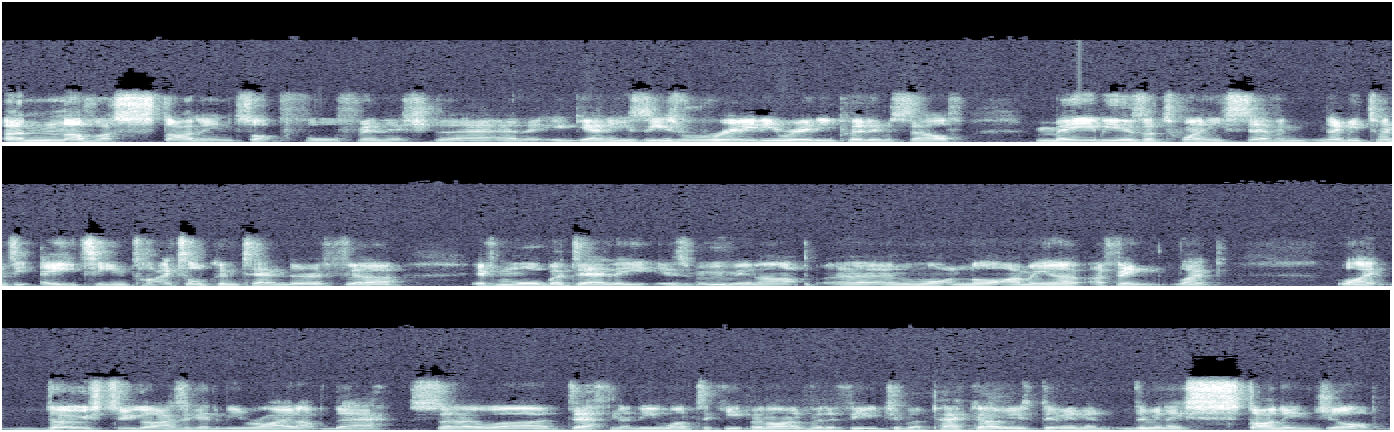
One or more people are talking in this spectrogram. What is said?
another stunning top four finish there. And again, he's he's really really put himself maybe as a 27, maybe 2018 title contender if. Uh, if Morbidelli is moving up uh, and whatnot. I mean, I, I, think like like those two guys are going to be right up there. So uh, definitely one to keep an eye on for the future. But Pecco is doing a, doing a stunning job.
